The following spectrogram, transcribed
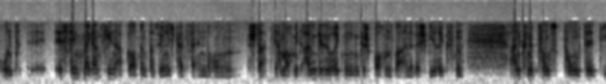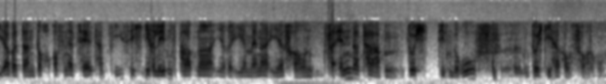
Und es finden bei ganz vielen Abgeordneten Persönlichkeitsveränderungen statt. Wir haben auch mit Angehörigen gesprochen, das war einer der schwierigsten Anknüpfungspunkte, die aber dann doch offen erzählt hat, wie sich ihre Lebenspartner, ihre Ehemänner, Ehefrauen verändert haben durch diesen Beruf, äh, durch die Herausforderungen.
